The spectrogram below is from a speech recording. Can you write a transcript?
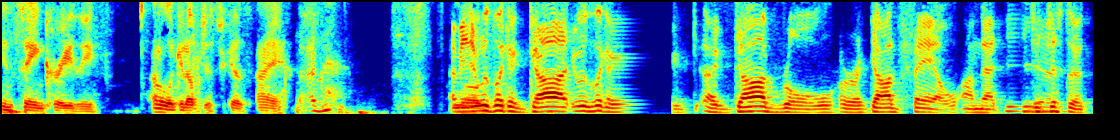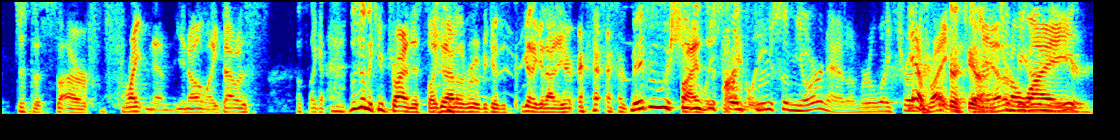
insane, crazy. I don't look it up just because I. I mean, it was like a god. It was like a a god roll or a god fail on that yeah. just to just to or frighten him. You know, like that was. I was like, I'm just gonna keep trying this till I get out of the room because you gotta get out of here. Maybe we should have just finally. like threw some yarn at him or like try. Yeah, right. I, mean, I don't know why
